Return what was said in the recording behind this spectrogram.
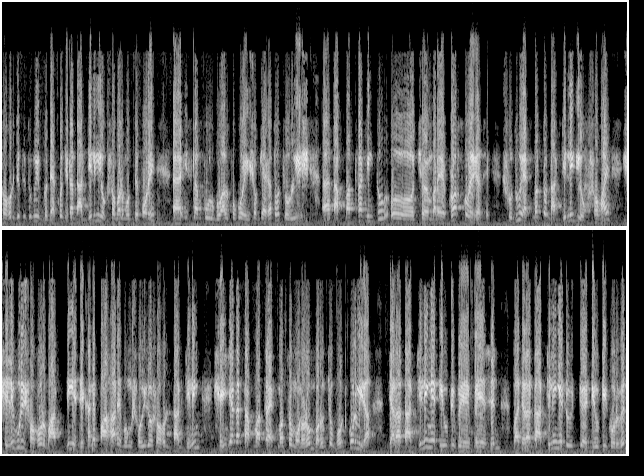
শহর যদি তুমি দেখো, যেটা দার্জিলিং লোকসভার মধ্যে পড়ে ইসলামপুর, গোয়ালপুকুর, এইসব জায়গাতেও চল্লিশ তাপমাত্রা কিন্তু মানে ক্রস করে গেছে। শুধু একমাত্র দার্জিলিং লোকসভায় শিলিগুড়ি শহর বাদ দিয়ে যেখানে পাহাড় এবং শৈল শহর দার্জিলিং, সেই জায়গার তাপমাত্রা একমাত্র মনোরম, বরঞ্চ ভোট কর্মীরা যারা দার্জিলিং এ ডিউটি পেয়েছেন বা যারা দার্জিলিং এ ডিউটি করবেন,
